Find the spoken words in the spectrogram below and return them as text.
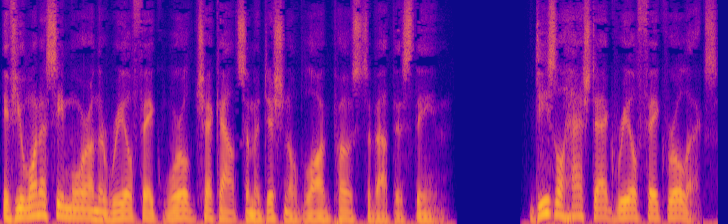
If you want to see more on the real fake world, check out some additional blog posts about this theme. Diesel hashtag real fake Rolex.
